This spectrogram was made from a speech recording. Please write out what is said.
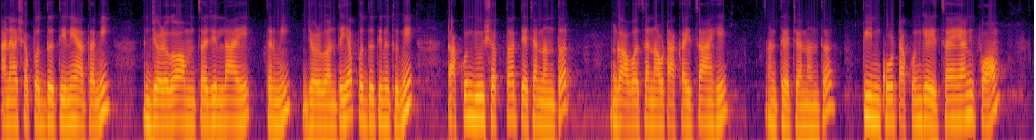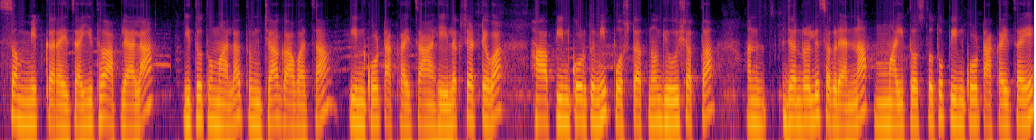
आणि अशा पद्धतीने आता मी जळगाव आमचा जिल्हा आहे. तर मी जळगाव तर ह्या पद्धतीने तुम्ही टाकून घेऊ शकता. त्याच्यानंतर गावाचं नाव टाकायचं आहे आणि त्याच्यानंतर पिनकोड टाकून घ्यायचा आहे आणि फॉर्म सबमिट करायचा आहे. इथं आपल्याला इथं तुम्हाला तुमच्या गावाचा पिनकोड टाकायचा आहे. लक्षात ठेवा हा पिनकोड तुम्ही पोस्टातनं घेऊ शकता. आणि जनरली सगळ्यांना माहीत असतो तो पिनकोड टाकायचा आहे.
